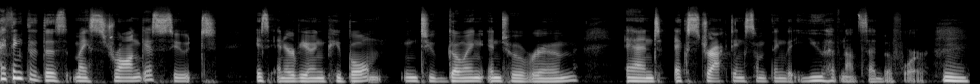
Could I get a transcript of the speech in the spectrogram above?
I think that this my strongest suit is interviewing people into going into a room and extracting something that you have not said before. Mm.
